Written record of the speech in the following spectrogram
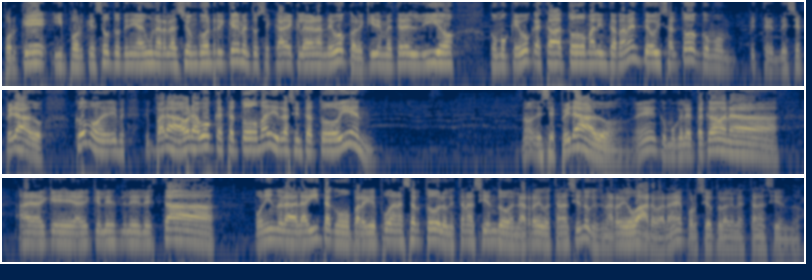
¿Por qué? Y porque Soto tenía alguna relación con Riquelme, entonces cada vez que le hablan de Boca le quieren meter el lío como que Boca estaba todo mal internamente, hoy saltó como ¿viste? desesperado. ¿Cómo? Eh, pará, ahora Boca está todo mal y Racing está todo bien. ¿No? Desesperado, ¿eh? Como que le atacaban a, al que, al que le, le, le está poniendo la, la, guita como para que puedan hacer todo lo que están haciendo en la radio que están haciendo, que es una radio bárbara, ¿eh? por cierto, la que la están haciendo.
